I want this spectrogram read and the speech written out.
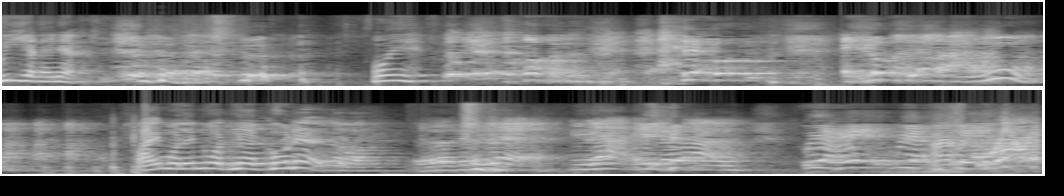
วิอะไรเนี่ย โอ้ยโอ้โหไปหมดเลยหนวดเนิร์ดกูเนี่ย เออนี่แหละนี่แหละนี่แหละกูอยากให้กูอยาก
